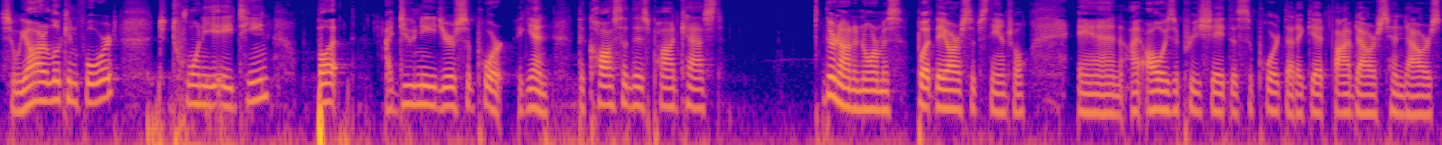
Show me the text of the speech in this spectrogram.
so we are looking forward to 2018 but i do need your support. Again the cost of this podcast they're not enormous, but they are substantial. And I always appreciate the support that I get $5, $10.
